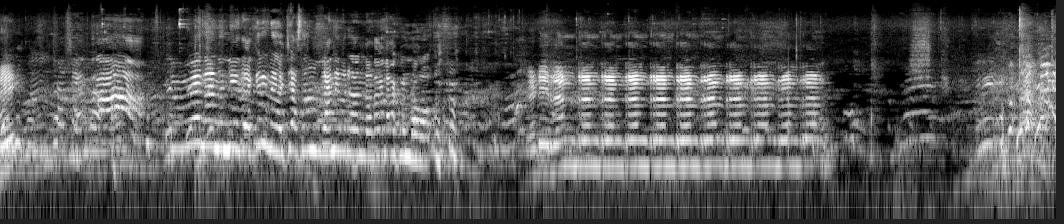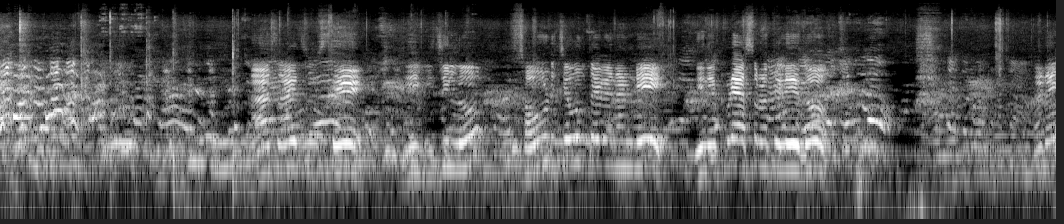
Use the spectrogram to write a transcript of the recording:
రెడీ నువ్వే నన్ను నీ దగ్గర నేను వచ్చేస్తాను కానీ నన్ను అడగలేకుండా ready run run run run run run run run run run run ఆ సాయి చూస్తే ఈ విజిల్లో సౌండ్ చెవులతో వినండి నేను ఎప్పుడు వేస్తానో తెలియదు ready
